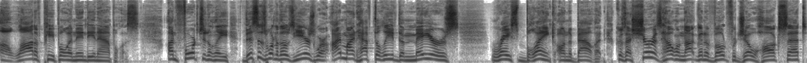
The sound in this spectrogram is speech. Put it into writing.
a lot of people in Indianapolis. Unfortunately, this is one of those years where I might have to leave the mayor's race blank on the ballot because I sure as hell am not going to vote for Joe Hogsett.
